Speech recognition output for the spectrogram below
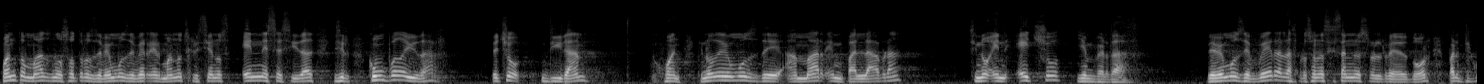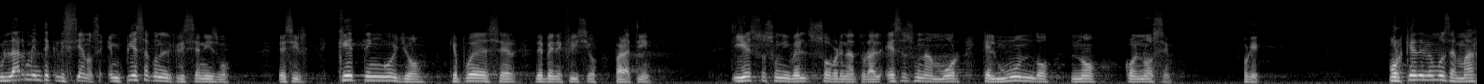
¿Cuánto más nosotros debemos de ver hermanos cristianos en necesidad? Es decir, ¿cómo puedo ayudar? De hecho, dirán, Juan, que no debemos de amar en palabra, sino en hecho y en verdad. Debemos de ver a las personas que están a nuestro alrededor, particularmente cristianos. Empieza con el cristianismo. Es decir, ¿qué tengo yo que puede ser de beneficio para ti? Y eso es un nivel sobrenatural, ese es un amor que el mundo no conoce. Ok, ¿por qué debemos de amar?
